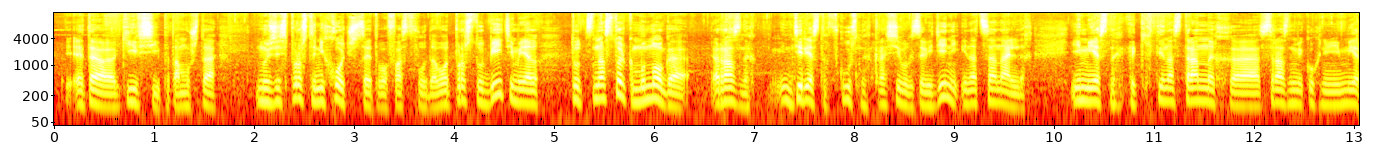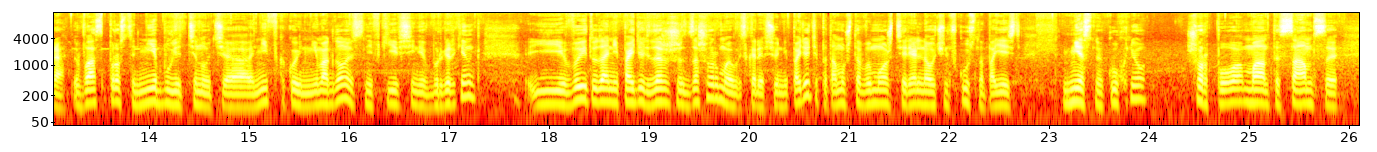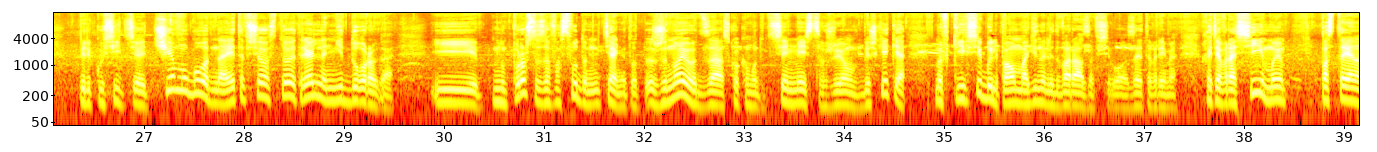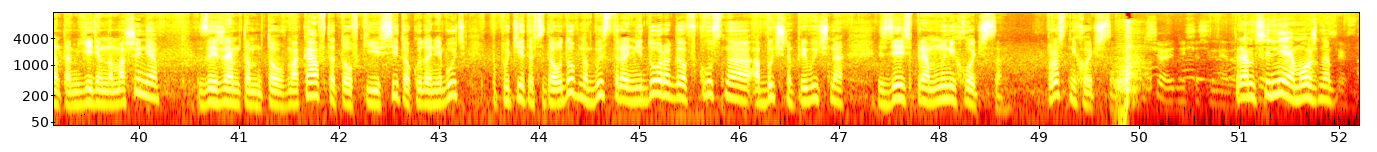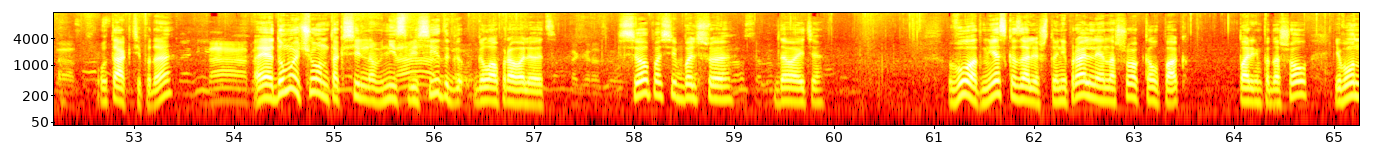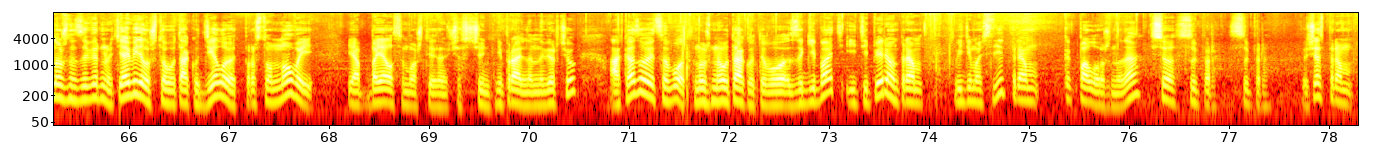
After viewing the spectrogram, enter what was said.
Это KFC, потому что ну, здесь просто не хочется этого фастфуда. Вот просто убейте меня. Тут настолько много разных интересных, вкусных, красивых заведений и национальных, и местных, каких-то иностранных э, с разными кухнями мира. Вас просто не будет тянуть э, ни в какой, ни Макдональдс, ни в KFC, ни в Бургер Кинг. И вы туда не пойдете, даже за шаурмой вы, скорее всего, не пойдете, потому что вы можете реально очень вкусно поесть местную кухню, шорпо, манты, самсы, перекусить э, чем угодно. Это все стоит реально недорого. И ну просто за фастфудом не тянет. Вот с женой вот за сколько мы тут 7 месяцев живем в Бишкеке, мы в KFC были, по-моему, один или два раза всего за это время. Хотя в России мы постоянно там едем на машине, заезжаем там то в Макафта, то в KFC, то куда-нибудь. По пути это всегда удобно, быстро, недорого, вкусно, обычно, привычно. Здесь прям, ну, не хочется. Просто не хочется. Еще, еще сильнее. Прям сильнее можно вот так, типа, да? Да, А я думаю, что он так сильно вниз да, висит, да, голова проваливается. Все, спасибо большое. Давайте. Вот, мне сказали, что неправильно я ношу колпак. парень подошел, его нужно завернуть. Я видел, что вот так вот делают, просто он новый, я боялся, может, я сейчас что-нибудь неправильно наверчу. А оказывается, вот, нужно вот так вот его загибать, и теперь он прям, видимо, сидит прям как положено, да? Все, супер, супер. Сейчас прям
